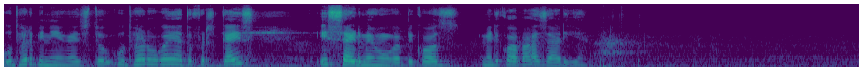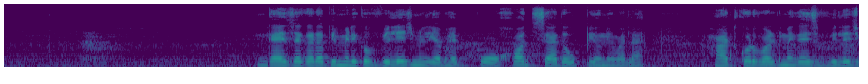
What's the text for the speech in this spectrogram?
उधर भी नहीं है गैस तो उधर होगा या तो फिर गैस इस साइड में होगा बिकॉज़ मेरे को आवाज़ आ रही है। गैस अगर अभी मेरे को विलेज मिल गया भाई, बहुत ज़्यादा ओपी होने वाला है। हार्डकोर वर्ल्ड में गैस विलेज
